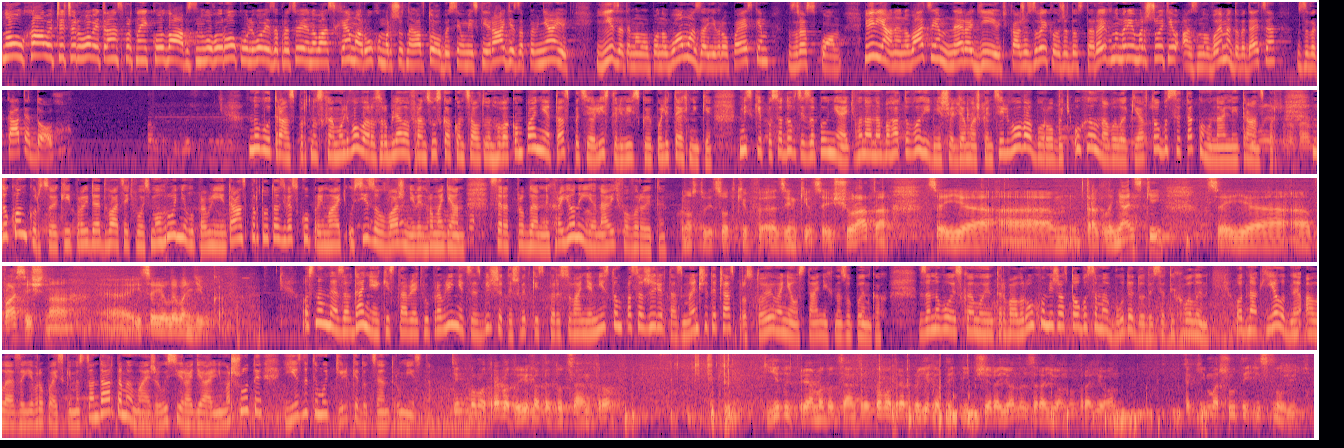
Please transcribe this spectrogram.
Ноу-хау чи черговий транспортний колапс. З нового року у Львові запрацює нова схема руху маршрутних автобусів. У міській раді запевняють, їздитимемо по-новому за європейським зразком. Львів'яни новаціям не радіють. кажуть, звикли вже до старих номерів маршрутів, а з новими доведеться звикати довго. Нову транспортну схему Львова розробляла французька консалтингова компанія та спеціалісти Львівської політехніки. Міські посадовці запевняють, вона набагато вигідніша для мешканців Львова, бо робить ухил на великі автобуси та комунальний транспорт. До конкурсу, який пройде 28 грудня, в управлінні транспорту та зв'язку приймають усі зауваження від громадян. Серед проблемних районів є навіть фаворити. 90% дзвінків це Щурата, це є е, Траглинянський, це є е, Пасічна е, і це є Левандівка. Основне завдання, яке ставлять в управлінні, це збільшити швидкість пересування містом пасажирів та зменшити час простоювання останніх на зупинках. За новою схемою інтервал руху між автобусами буде до 10 хвилин. Однак є одне але за європейськими стандартами майже усі радіальні маршрути їздитимуть тільки до центру міста. Тим, кому треба доїхати до центру, їдуть прямо до центру. Кому треба проїхати інші райони з району в район, такі маршрути існують.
